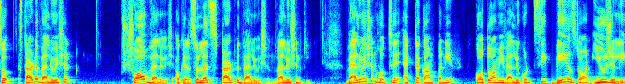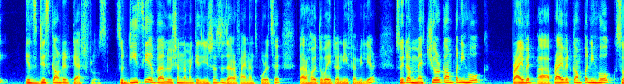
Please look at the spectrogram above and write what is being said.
so start up valuation সব valuation okay so let's start with valuation valuation কি? ভ্যালুয়েশন হচ্ছে একটা কোম্পানির কত আমি ভ্যালু করছি based on usually it's discounted cash flows so DCF valuation নামে একটা জিনিস আছে, যারা ফাইন্যান্স পড়েছে তারা হয়তো বা এটা নিয়ে ফ্যামিলিয়ার সো এটা ম্যাচিওর কোম্পানি হোক প্রাইভেট প্রাইভেট কোম্পানি হোক সো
